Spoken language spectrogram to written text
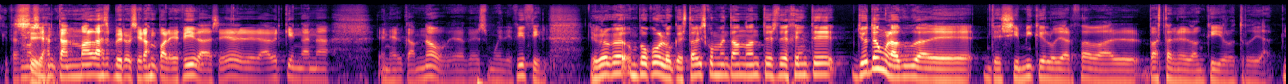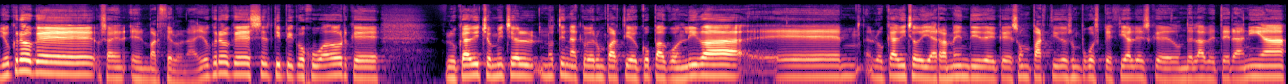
quizás no Sí. sean tan malas, pero serán parecidas. eh, A ver quién gana en el Camp Nou, ya que es muy difícil. Yo creo que un poco lo que estabais comentando antes de gente, yo tengo la duda de, de si Mikel Oyarzábal va a estar en el banquillo el otro día. Yo creo que, o sea, en, en Barcelona, yo creo que es el típico jugador que lo que ha dicho Michel no tiene que ver un partido de Copa con Liga. eh, lo que ha dicho de Yarramendi, de que son partidos un poco especiales, que donde la veteranía.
